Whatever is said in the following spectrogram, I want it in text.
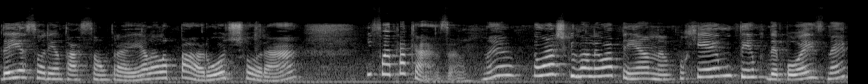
dei essa orientação para ela, ela parou de chorar e foi para casa, né? Eu acho que valeu a pena, porque um tempo depois, né,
